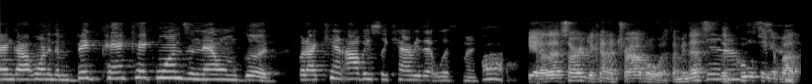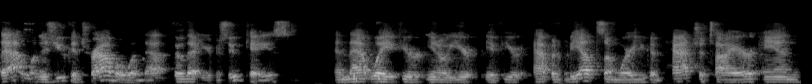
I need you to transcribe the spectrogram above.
and got one of them big pancake ones and now I'm good. But I can't obviously carry that with me. Oh. Yeah, that's hard to kind of travel with. I mean, that's the cool thing about that one is you could travel with that, throw that in your suitcase, and that way, if you're, you know, you're if you happen to be out somewhere, you can patch a tire and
